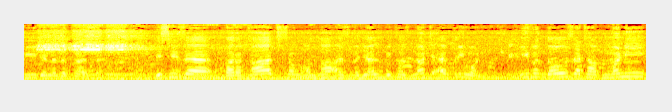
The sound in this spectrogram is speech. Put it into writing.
feed another person. This is a barakat from Allah Azza because not everyone, even those that have money,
